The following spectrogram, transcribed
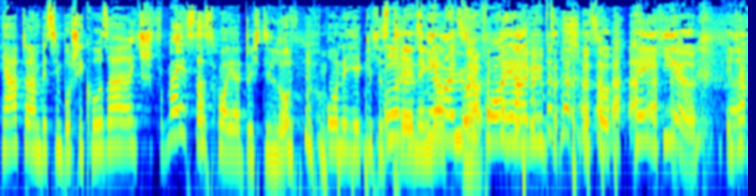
härter, ein bisschen buschikoser. Ich schmeiß das Feuer durch die Luft, ohne jegliches Ohne Training es jemals dafür. vorher geübt. So, hey, hier, ich hab,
